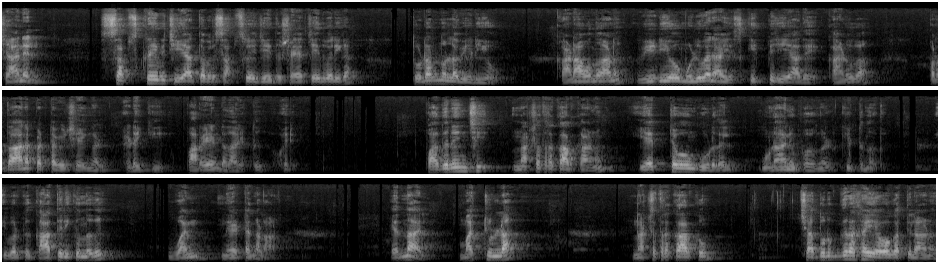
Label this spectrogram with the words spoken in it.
ചാനൽ സബ്സ്ക്രൈബ് ചെയ്യാത്തവർ സബ്സ്ക്രൈബ് ചെയ്ത് ഷെയർ ചെയ്തു വരിക. തുടർന്നുള്ള വീഡിയോ കാണാവുന്നതാണ്. വീഡിയോ മുഴുവനായി സ്കിപ്പ് ചെയ്യാതെ കാണുക. പ്രധാനപ്പെട്ട വിഷയങ്ങൾ ഇടയ്ക്ക് പറയേണ്ടതായിട്ട് വരും. പതിനഞ്ച് നക്ഷത്രക്കാർക്കാണ് ഏറ്റവും കൂടുതൽ ഗുണാനുഭവങ്ങൾ കിട്ടുന്നത്. ഇവർക്ക് കാത്തിരിക്കുന്നത് വൻ നേട്ടങ്ങളാണ്. എന്നാൽ മറ്റുള്ള നക്ഷത്രക്കാർക്കും ചതുർഗ്രഹ യോഗത്തിലാണ്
